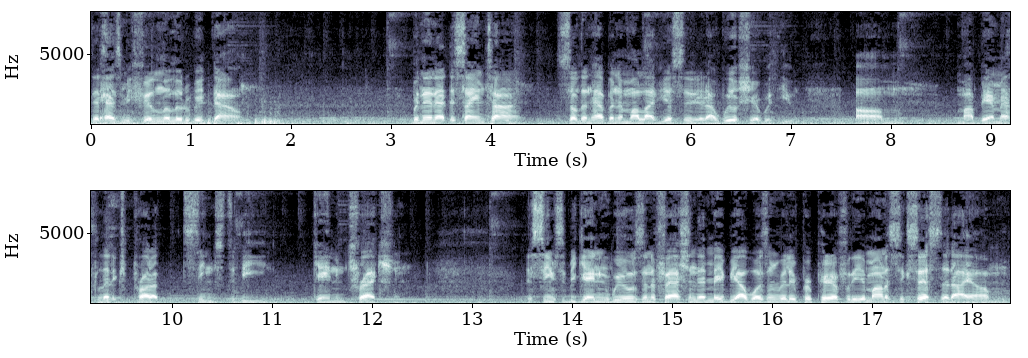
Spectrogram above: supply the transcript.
that has me feeling a little bit down. But then at the same time, something happened in my life yesterday that I will share with you. Um, my BAM Athletics product seems to be gaining traction. It seems to be gaining wheels in a fashion that maybe I wasn't really prepared for the amount of success that I um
